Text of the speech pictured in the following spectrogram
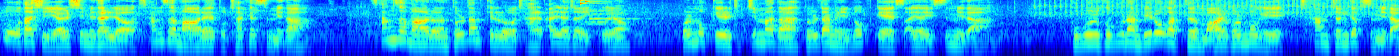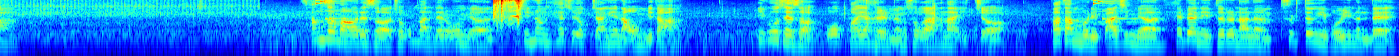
또 다시 열심히 달려 상서 마을에 도착했습니다. 상서 마을은 돌담길로 잘 알려져 있고요. 골목길 집집마다 돌담이 높게 쌓여 있습니다. 구불구불한 미로 같은 마을 골목이 참 정겹습니다. 상서마을에서 조금만 내려오면 신흥 해수욕장이 나옵니다. 이곳에서 꼭 봐야 할 명소가 하나 있죠. 바닷물이 빠지면 해변이 드러나는 풀등이 보이는데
